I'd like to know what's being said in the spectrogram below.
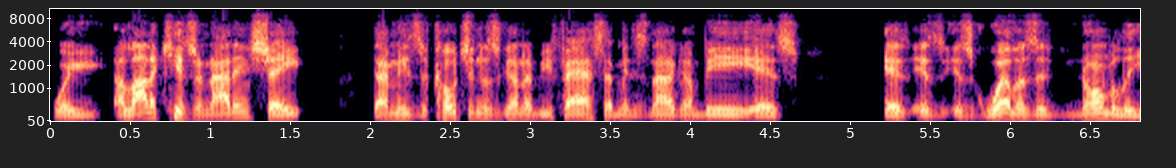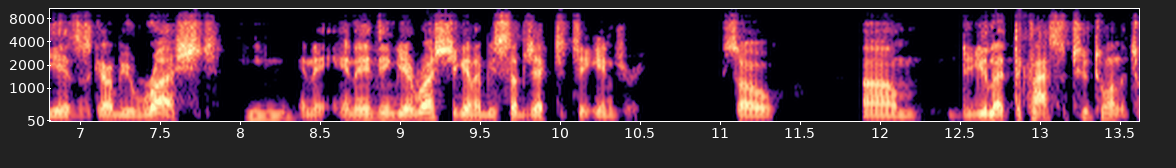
where you, a lot of kids are not in shape? That means the coaching is going to be fast. That means it's not going to be as as, as, as well as it normally is. It's going to be rushed, mm-hmm. and, and anything get rushed, you're going to be subjected to injury. So, um, do you let the class of 220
